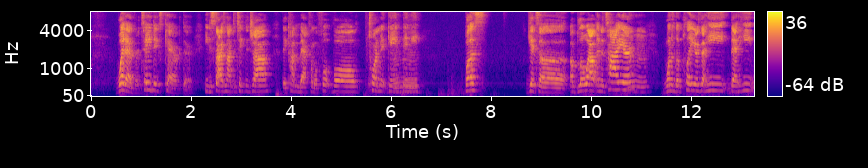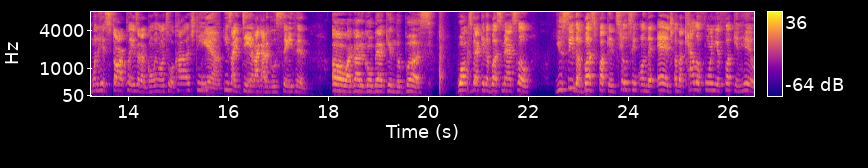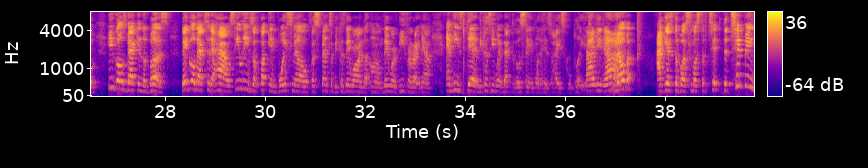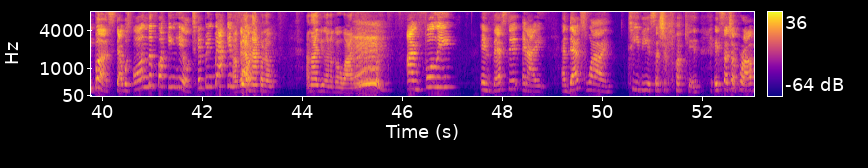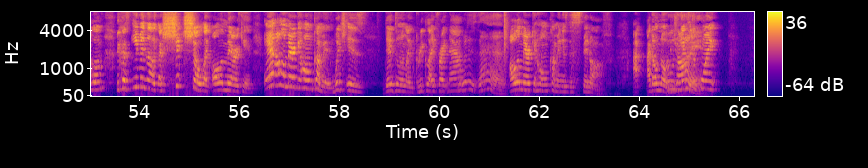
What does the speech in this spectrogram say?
Whatever. Taye Diggs' character. He decides not to take the job. They coming back from a football tournament game Mhm. thingy. Bus gets a, a blowout in the tire. Mhm. One of the players that he that he one of his star players that are going on to a college team. Yeah. He's like, damn, I gotta go save him. Oh, I gotta go back in the bus. Walks back in the bus mad slow. You see the bus fucking tilting on the edge of a California fucking hill. He goes back in the bus. They go back to the house. He leaves a fucking voicemail for Spencer because they were on the um they were beefing right now, and he's dead because he went back to go save one of his high school players. How did he die? Nobody. I guess the bus must have tipped. The tipping bus that was on the fucking hill, tipping back and Okay, forth. I'm not gonna. I'm not even gonna go watch it. I'm fully invested, and I and that's why TV is such a fucking it's such a problem because even though like a shit show like All American and All American Homecoming, which is they're doing like Greek life right now. What is that? All American Homecoming is the spin-off. I, I don't know. Who's Did you get to the it? point?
